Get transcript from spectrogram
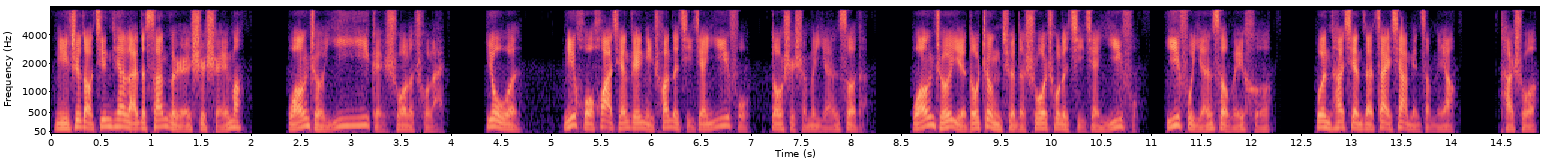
你知道今天来的三个人是谁吗？”王者一一给说了出来。又问：“你火化前给你穿的几件衣服都是什么颜色的？”王者也都正确的说出了几件衣服，衣服颜色为何？问他现在在下面怎么样？他说：“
